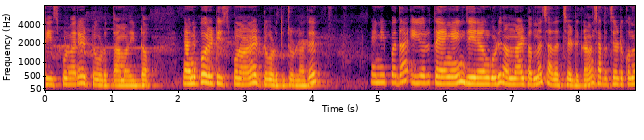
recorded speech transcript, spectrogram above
ടീസ്പൂൺ വരെ ഇട്ട് കൊടുത്താൽ മതി കേട്ടോ. ഞാനിപ്പോൾ ഒരു ടീസ്പൂണാണ് ഇട്ട് കൊടുത്തിട്ടുള്ളത്. ഇനിയിപ്പോൾ ഇതാ ഈ ഒരു തേങ്ങയും ജീരകം കൂടി നന്നായിട്ടൊന്ന് ചതച്ചെടുക്കണം. ചതച്ചെടുക്കുന്ന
